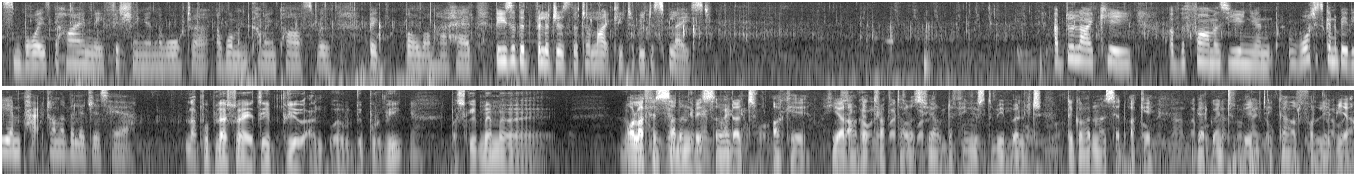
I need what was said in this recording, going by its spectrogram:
Some boys behind me fishing in the water. A woman coming past with a big bowl on her head. These are the villages that are likely to be displaced. Abdoulaye Key of the Farmers Union, what is going to be the impact on the villages here? La population a été prise au dépourvu parce que même euh, all of a sudden we saw that okay here are the tractors here are the things to be built. the government said okay we are going to build a canal for libya.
